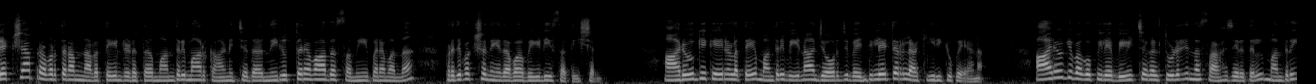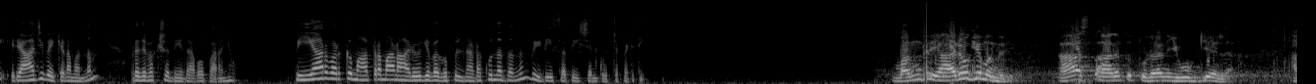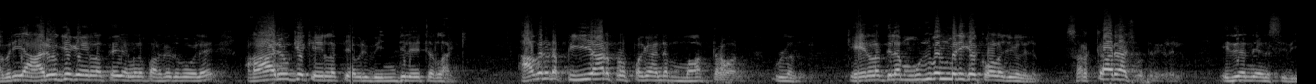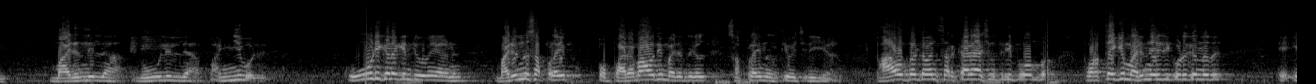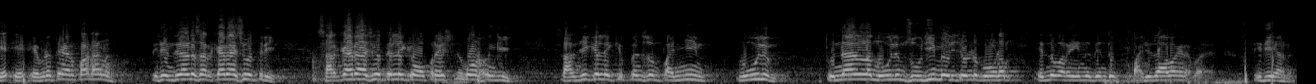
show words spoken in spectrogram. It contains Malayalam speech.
രക്ഷാപ്രവർത്തനം നടത്തേണ്ടിടത്ത് മന്ത്രിമാർ കാണിച്ചത് നിരുത്തരവാദ സമീപനമെന്ന് പ്രതിപക്ഷ നേതാവ് വി ഡി സതീശൻ. ആരോഗ്യ കേരളത്തെ മന്ത്രി വീണ ജോർജ് വെന്റിലേറ്ററിലാക്കിയിരിക്കുകയാണ്. ആരോഗ്യവകുപ്പിലെ വീഴ്ചകൾ തുടരുന്ന സാഹചര്യത്തിൽ മന്ത്രി രാജിവെക്കണമെന്നും പ്രതിപക്ഷ നേതാവ് പറഞ്ഞു. പി ആർ വർക്ക് മാത്രമാണ് ആരോഗ്യവകുപ്പിൽ നടക്കുന്നതെന്നും വി ഡി സതീശൻ കുറ്റപ്പെടുത്തി. മന്ത്രി ആരോഗ്യമന്ത്രി ആ സ്ഥാനത്ത് തുടരാൻ യോഗ്യമല്ല അവർ ഈ ആരോഗ്യ കേരളത്തെ ഞങ്ങൾ പറഞ്ഞതുപോലെ ആരോഗ്യ കേരളത്തെ അവർ വെന്റിലേറ്ററിലാക്കി അവരുടെ പി ആർ പ്രൊപ്പകാൻഡ മാത്രമാണ് ഉള്ളത്. കേരളത്തിലെ മുഴുവൻ മെഡിക്കൽ കോളേജുകളിലും സർക്കാർ ആശുപത്രികളിലും ഇത് തന്നെയാണ് സ്ഥിതി. മരുന്നില്ല നൂലില്ല പഞ്ഞി പോലുമില്ല കോടിക്കണക്കിന് രൂപയാണ് മരുന്ന് സപ്ലൈ പരമാവധി മരുന്നുകൾ സപ്ലൈ നിർത്തിവെച്ചിരിക്കുകയാണ് പാവപ്പെട്ടവൻ സർക്കാർ ആശുപത്രിയിൽ പോകുമ്പോൾ പുറത്തേക്ക് മരുന്ന് എഴുതി കൊടുക്കുന്നത് എവിടുത്തെ ഏർപ്പാടാണ്? പിന്നെ എന്തിനാണ് സർക്കാർ ആശുപത്രി? സർക്കാർ ആശുപത്രിയിലേക്ക് ഓപ്പറേഷന് പോകണമെങ്കിൽ സർജിക്കൽ എക്യുപ്മെൻസും പഞ്ഞിയും നൂലും തുന്നാനുള്ള നൂലും സൂചിയും മേടിച്ചുകൊണ്ട് പോകണം എന്ന് പറയുന്നത് എന്ത് പരിതാപകരമായ സ്ഥിതിയാണ്.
